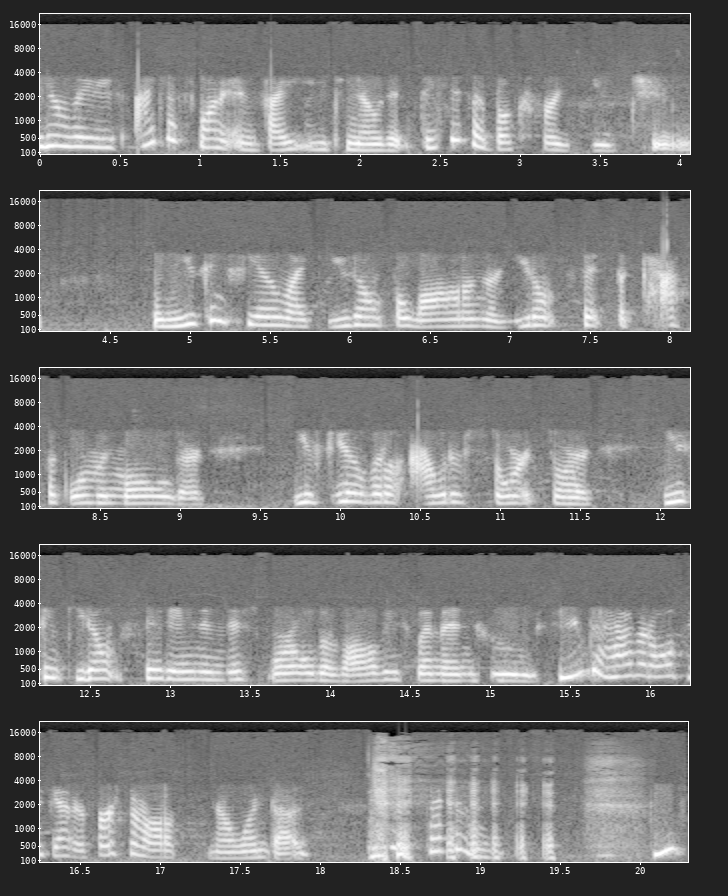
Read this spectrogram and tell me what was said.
You know, ladies, I just want to invite you to know that this is a book for you too. When you can feel like you don't belong or you don't fit the Catholic woman mold or you feel a little out of sorts or you think you don't fit in in this world of all these women who seem to have it all together. First of all, no one does. Secondly, these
